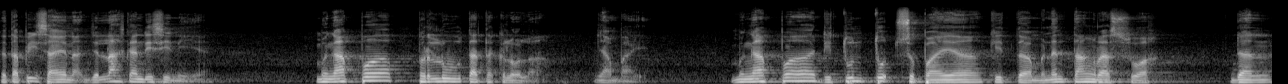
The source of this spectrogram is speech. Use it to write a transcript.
Tetapi saya nak jelaskan di sini ya. Mengapa perlu tata kelola yang baik? Mengapa dituntut supaya kita menentang rasuah dan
